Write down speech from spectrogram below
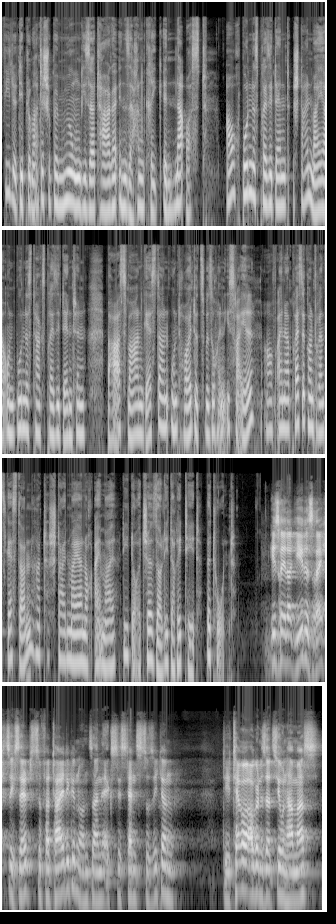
Viele diplomatische Bemühungen dieser Tage in Sachen Krieg in Nahost. Auch Bundespräsident Steinmeier und Bundestagspräsidentin Baas waren gestern und heute zu Besuch in Israel. Auf einer Pressekonferenz gestern hat Steinmeier noch einmal die deutsche Solidarität betont. Israel hat jedes Recht, sich selbst zu verteidigen und seine Existenz zu sichern. Die Terrororganisation Hamas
